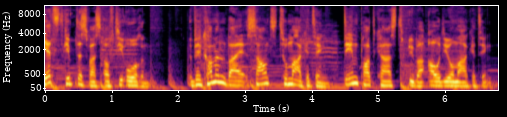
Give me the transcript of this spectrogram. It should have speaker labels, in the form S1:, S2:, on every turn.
S1: Jetzt gibt es was auf die Ohren. Willkommen bei Sound to Marketing, dem Podcast über Audio Marketing.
